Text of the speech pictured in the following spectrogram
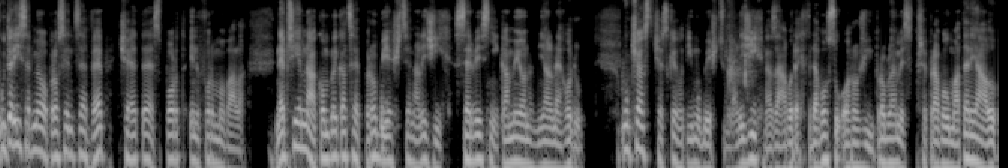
V úterý 7. prosince web ČT Sport informoval. Nepříjemná komplikace pro běžce na lyžích. Servisní kamion měl nehodu. Účast českého týmu běžců na lyžích na závodech v Davosu ohrožují problémy s přepravou materiálu.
